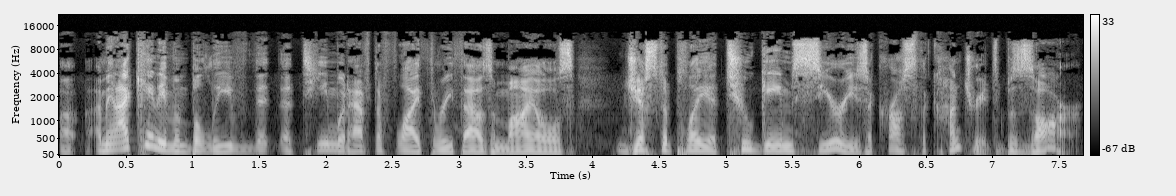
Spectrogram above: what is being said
I mean I can't even believe that a team would have to fly three thousand miles just to play a two game series across the country. It's bizarre.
